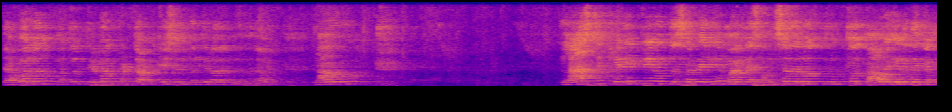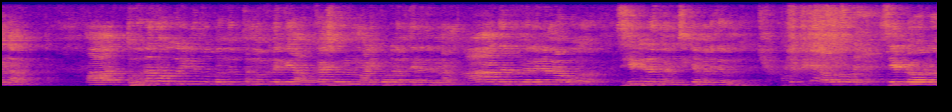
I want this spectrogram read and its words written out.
ಡಬಲ್ ಮತ್ತು ತ್ರಿಬಲ್ ಪಟ್ಟ ಅಪ್ಲಿಕೇಶನ್ ಬಂದಿರೋದ್ರಿಂದ ನಾವು ಲಾಸ್ಟ್ ಕೆ ಡಿ ಪಿ ಒಂದು ಸಭೆಯಲ್ಲಿ ಮಾನ್ಯ ಸಂಸದರು ಮತ್ತು ತಾವು ಹೇಳಿದಂಗೆ ಮೇಡಮ್, ಆ, ದೂರದ ಊರಿನಿಂದ ಬಂದಂತ ಮಕ್ಕಳಿಗೆ ಅವಕಾಶವನ್ನು ಮಾಡಿಕೊಡ್ರಿ ಅಂತ ಹೇಳಿದ್ರು ಮೇಡಮ್. ಆ ಆಧಾರದ ಮೇಲೆ ನಾವು ಸೀಟ್ಗಳನ್ನು ಹಂಚಿಕೆ ಮಾಡಿದ್ದೇವೆ. ಜೊತೆಗೆ ಅವರು ಶೇಕಡವಾರು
